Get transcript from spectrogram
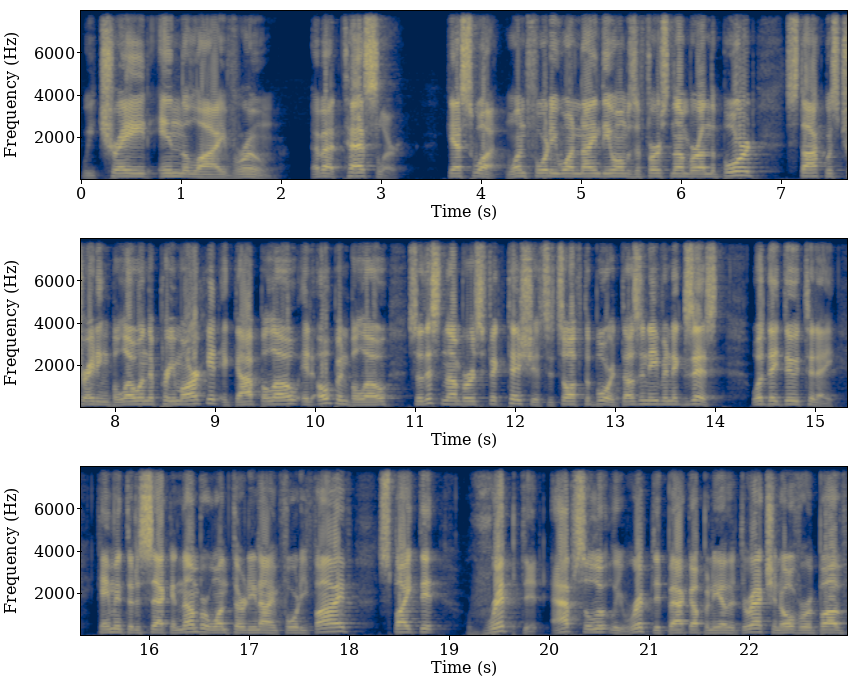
we trade in the live room. About Tesla. Guess what? 141.91 was the first number on the board. Stock was trading below in the pre market. It got below, it opened below. So this number is fictitious. It's off the board, doesn't even exist. What'd they do today? Came into the second number, 139.45, spiked it, ripped it, absolutely ripped it back up in the other direction, over above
